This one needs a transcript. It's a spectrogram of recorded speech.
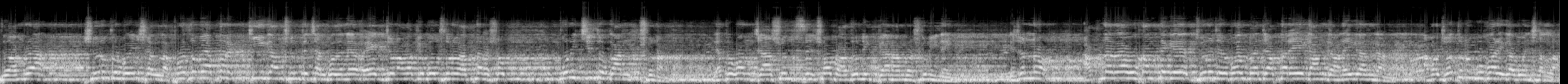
তো আমরা শুরু করব ইনশাল্লাহ প্রথমে আপনারা কি গান শুনতে চান? বলেন, একজন আমাকে বলছিল, আপনারা সব পরিচিত গান শোনান। এতক্ষণ যা শুনছেন সব আধুনিক গান আমরা শুনি নাই। এজন্য আপনারা ওখান থেকে জোরে জোরে বলবেন যে, আপনারা এই গান গান, এই গান গান। আমরা যতটুকু পারি গাবো ইনশাল্লাহ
